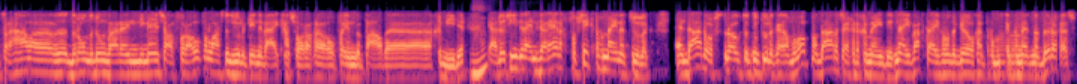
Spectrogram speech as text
verhalen eronder doen. waarin die mensen voor overlast natuurlijk in de wijk gaan zorgen. of in bepaalde gebieden. -hmm. Ja, dus iedereen is daar erg voorzichtig mee natuurlijk. En daardoor strookt het natuurlijk helemaal op. Want daardoor zeggen de gemeentes: nee, wacht even, want ik wil geen problemen met mijn burgers.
